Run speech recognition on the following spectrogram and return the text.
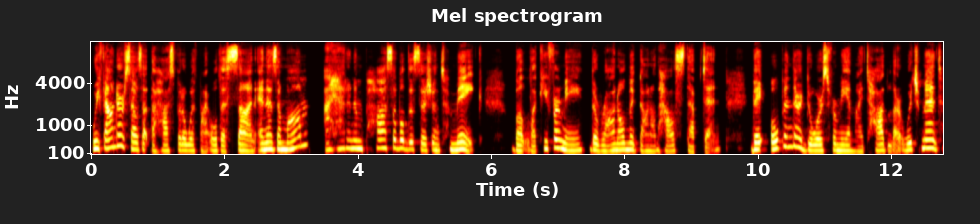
We found ourselves at the hospital with my oldest son, and as a mom, I had an impossible decision to make. But lucky for me, the Ronald McDonald House stepped in. They opened their doors for me and my toddler, which meant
